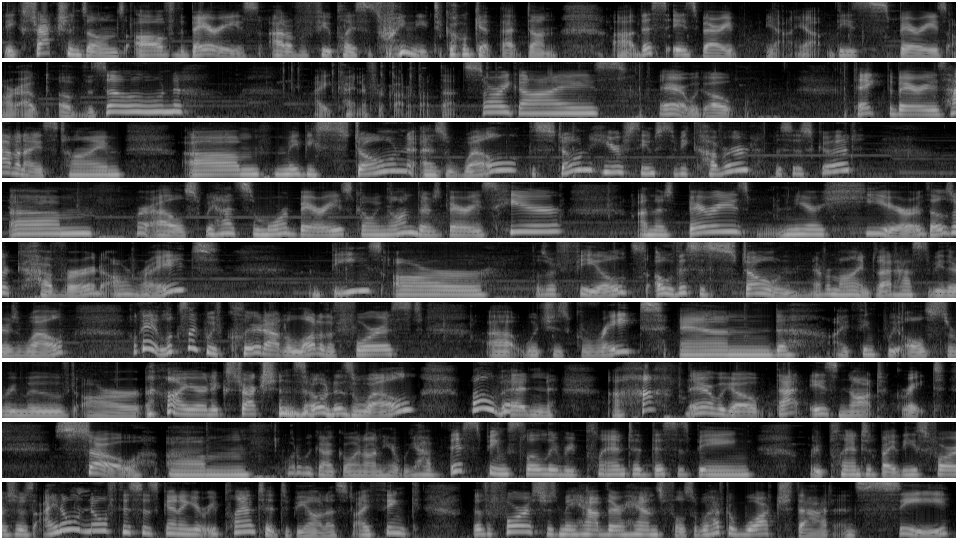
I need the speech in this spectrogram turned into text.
the extraction zones of the berries out of a few places. We need to go get that done. Uh, this is very, yeah, yeah. These berries are out of the zone. I kind of forgot about that. Sorry, guys. There we go. Take the berries. Have a nice time. Um, maybe stone as well. The stone here seems to be covered. This is good. Um, where else? We had some more berries going on. There's berries here. And there's berries near here. Those are covered. All right. And these are... Those are fields. Oh, this is stone. Never mind. That has to be there as well. Okay, it looks like we've cleared out a lot of the forest, uh, which is great. And I think we also removed our iron extraction zone as well. Well then. Aha, uh -huh, there we go. That is not great. So, um, what do we got going on here? We have this being slowly replanted. This is being replanted by these foresters. I don't know if this is going to get replanted, to be honest. I think that the foresters may have their hands full, so we'll have to watch that and see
